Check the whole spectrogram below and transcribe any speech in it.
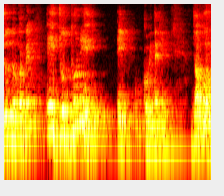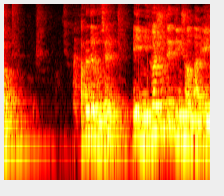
যুদ্ধ করবে। এই যুদ্ধ নিয়ে এই কবিতাটি। যখন আপনাদের বুঝেন, এই নিকষতে তিন সন্তান, এই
